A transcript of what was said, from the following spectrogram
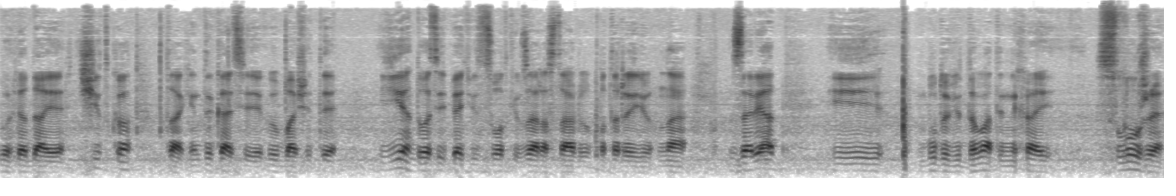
виглядає чітко. Так, індикація, як ви бачите, є 25%. Зараз ставлю батарею на заряд і буду віддавати, нехай служить.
